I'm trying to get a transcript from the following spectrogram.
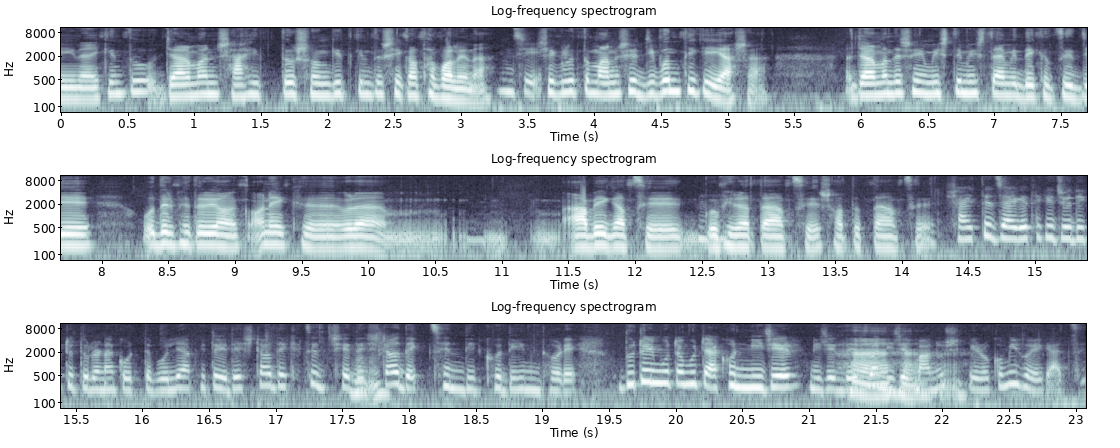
এই নাই। কিন্তু জার্মান সাহিত্য সংগীত কিন্তু সে কথা বলে না। সেগুলো তো মানুষের জীবন থেকেই আসা। জার্মানদের সঙ্গে মিশতে মিশতে আমি দেখেছি যে ওদের ভেতরে অনেক- ওরা আবেগ আছে গভীরতা আছে সততা আছে। সাহিত্যের জায়গা থেকে যদি একটু তুলনা করতে বলি আপনি তো এই দেশটাও দেখেছেন সে দেশটাও দেখছেন দীর্ঘদিন ধরে। দুটোই মোটামুটি এখন নিজের নিজের দেশ বা হ্যাঁ, নিজের হ্যাঁ, মানুষ এরকমই হয়ে গেছে।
